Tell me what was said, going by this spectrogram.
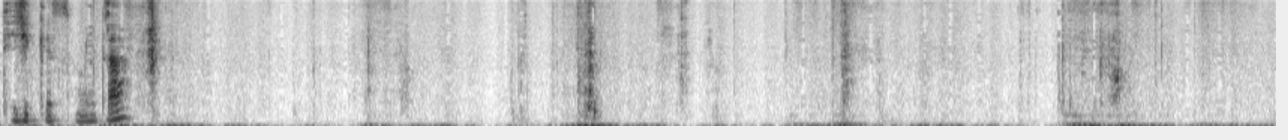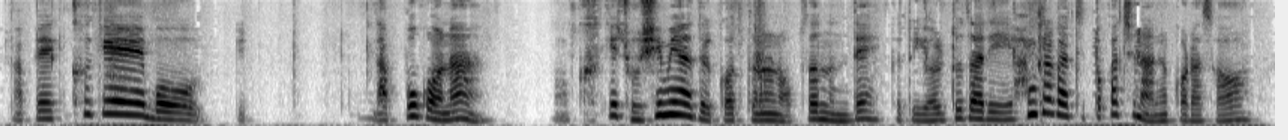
뒤집겠습니다. 앞에 크게 뭐 나쁘거나 어, 크게 조심해야 될 것들은 없었는데 그래도 12달이 한결같이 똑같진 않을 거라서 자,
